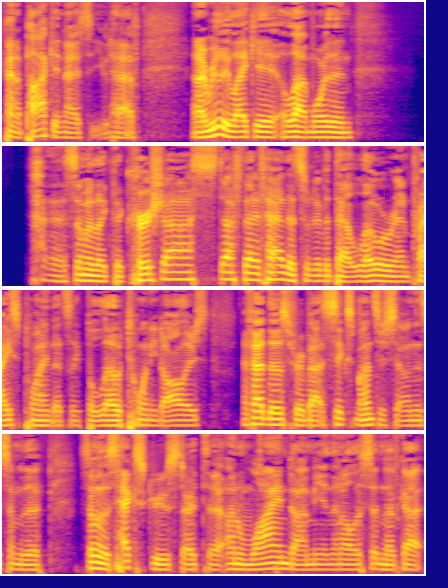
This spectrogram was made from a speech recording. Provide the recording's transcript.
kind of pocket knives that you would have, and I really like it a lot more than uh, some of like the Kershaw stuff that I've had that's sort of at that lower end price point that's like below twenty dollars. I've had those for about six months or so, and then some of the some of those hex screws start to unwind on me, and then all of a sudden I've got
